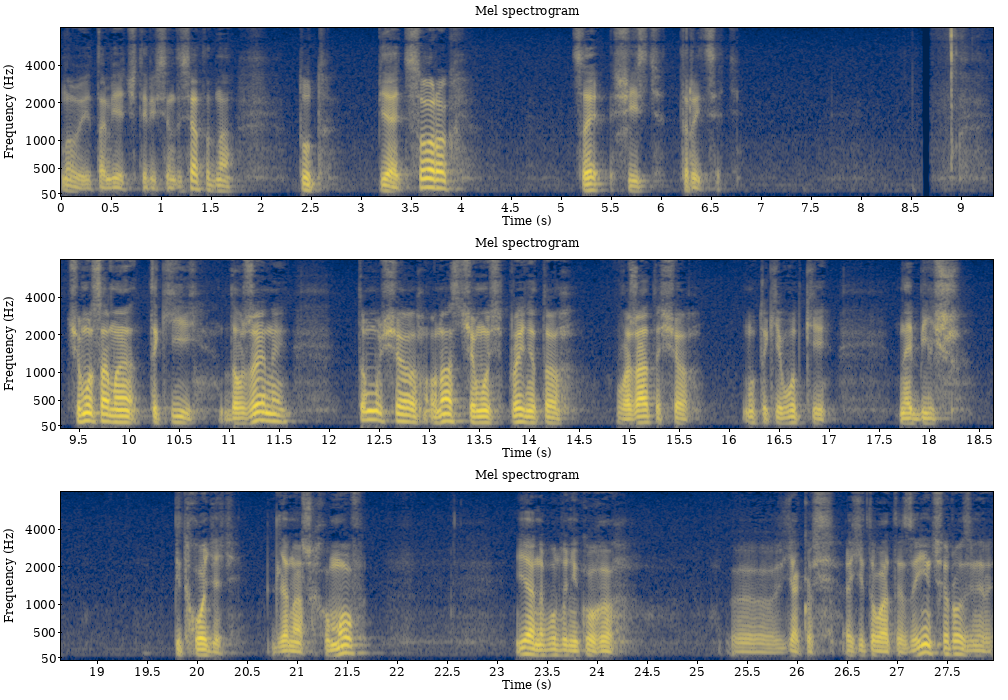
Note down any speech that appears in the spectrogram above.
ну і там є 4,71. Тут 5,40, це 6,30. Чому саме такі довжини? Тому що у нас чомусь прийнято вважати, що ну, такі вудки найбільш підходять для наших умов. Я не буду нікого е, якось агітувати за інші розміри,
